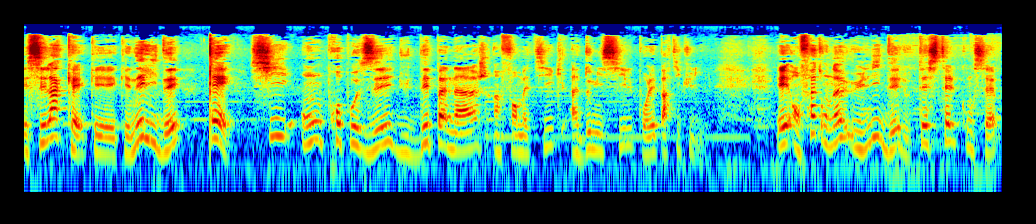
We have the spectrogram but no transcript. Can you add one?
Et c'est là qu'est née l'idée et si on proposait du dépannage informatique à domicile pour les particuliers et en fait, on a eu l'idée de tester le concept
